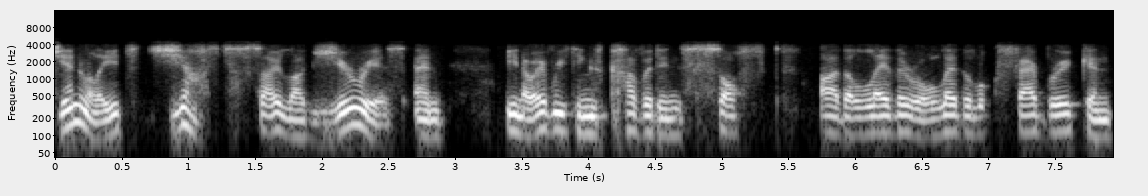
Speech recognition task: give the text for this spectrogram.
generally, it's just so luxurious and, you know, everything's covered in soft, either leather or leather look fabric and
